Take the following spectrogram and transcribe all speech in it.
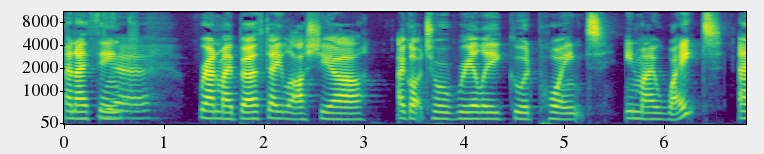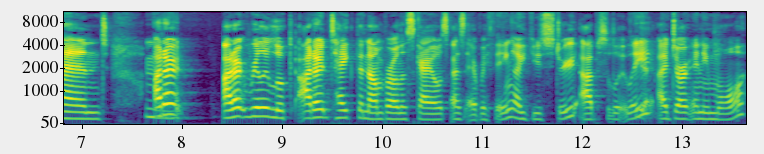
And I think yeah. Around my birthday last year, I got to a really good point in my weight and I mm. don't I don't really look I don't take the number on the scales as everything. I used to, absolutely. Yeah. I don't anymore.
